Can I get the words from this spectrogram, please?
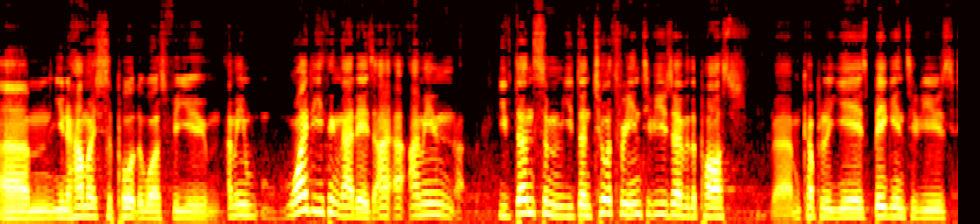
um, you know how much support there was for you. I mean, why do you think that is? I, I, mean, you've done some, you've done two or three interviews over the past um, couple of years, big interviews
